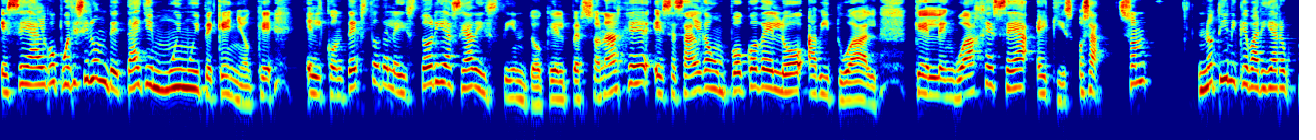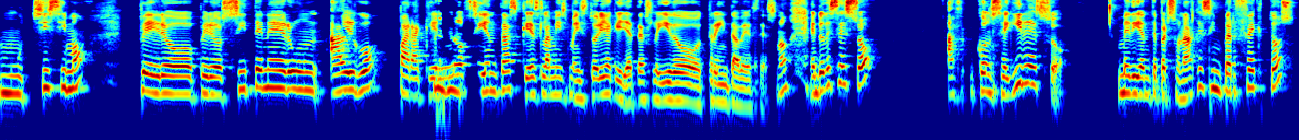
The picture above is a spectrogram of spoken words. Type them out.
ese algo puede ser un detalle muy, muy pequeño, que el contexto de la historia sea distinto, que el personaje se salga un poco de lo habitual, que el lenguaje sea X. O sea, son, no tiene que variar muchísimo, pero, pero sí tener un algo para que no sientas que es la misma historia que ya te has leído 30 veces, ¿no? Entonces eso conseguir eso mediante personajes imperfectos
